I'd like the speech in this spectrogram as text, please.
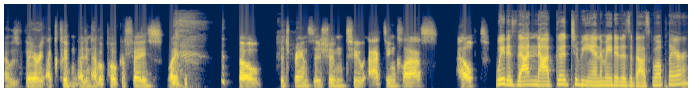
I was very, I couldn't, I didn't have a poker face. Like, so the transition to acting class helped Wait, is that not good to be animated as a basketball player?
